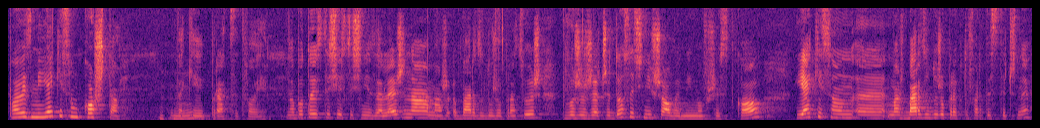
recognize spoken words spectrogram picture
Powiedz mi, jakie są koszta mhm. takiej pracy Twojej? No bo to jesteś, jesteś niezależna, masz, bardzo dużo pracujesz, tworzysz rzeczy dosyć niszowe mimo wszystko. Jakie są, e, masz bardzo dużo projektów artystycznych,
